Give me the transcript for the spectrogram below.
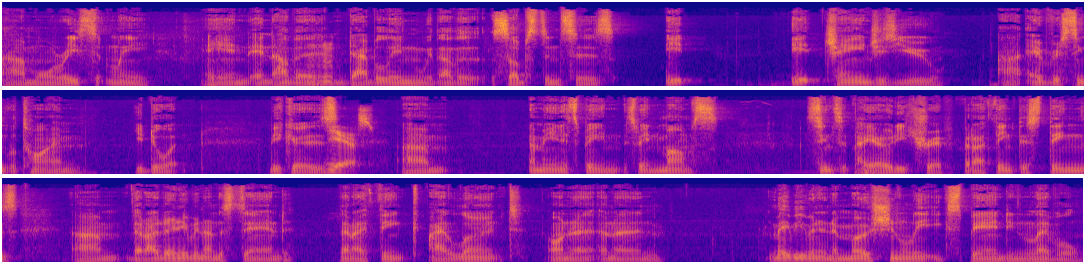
uh, more recently, and and other Mm-hmm. dabbling with other substances, it it changes you uh, every single time you do it. Because yes, I mean, it's been it's been months since the peyote trip, but I think there's things um, that I don't even understand that I think I learnt on a on a maybe even an emotionally expanding level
